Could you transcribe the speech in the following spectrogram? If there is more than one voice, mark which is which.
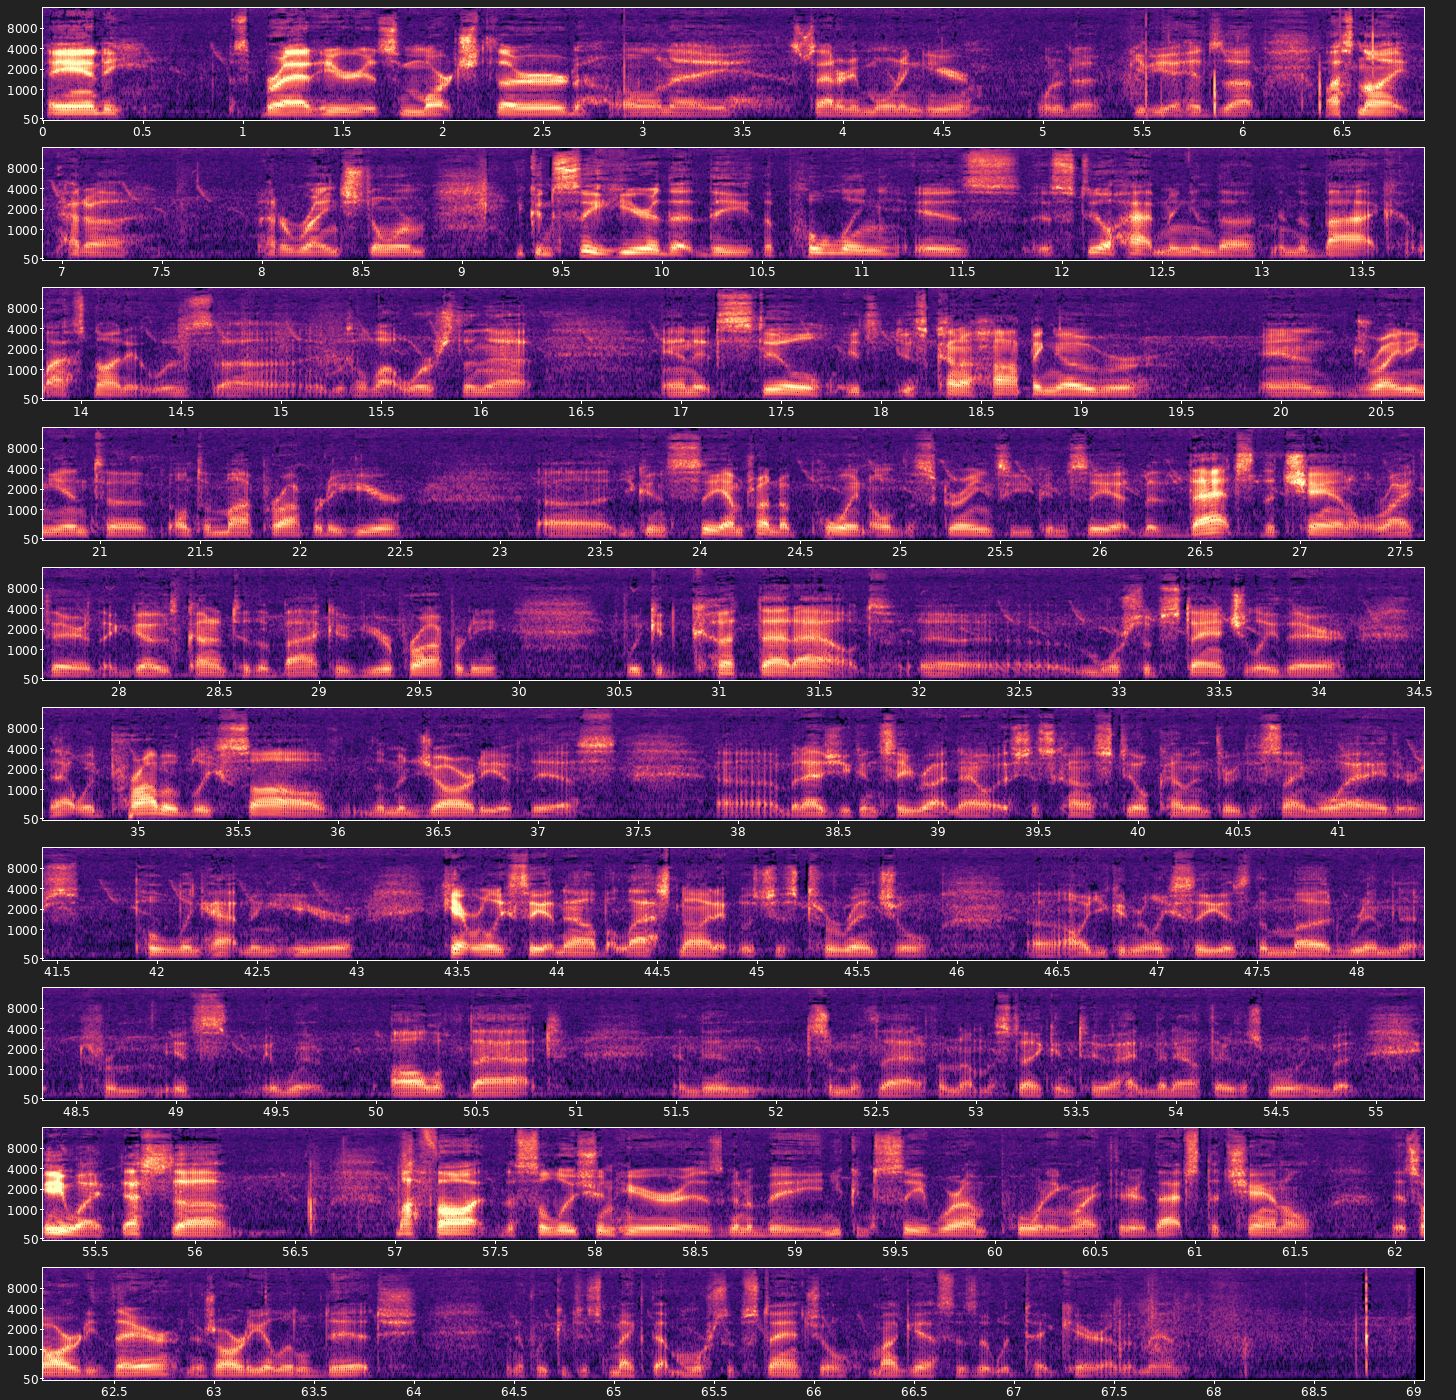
Speaker 1: Hey Andy, it's Brad here. It's March 3rd on a Saturday morning here. Wanted to give you a heads up. Last night had a had a rainstorm. You can see here that the, the pooling is is still happening in the in the back. Last night it was uh, it was a lot worse than that, and it's still it's just kind of hopping over and draining into onto my property here. Uh, you can see, I'm trying to point on the screen so you can see it, but that's the channel right there that goes kind of to the back of your property. If we could cut that out uh, more substantially there, that would probably solve the majority of this. Uh, but as you can see right now, it's just kind of still coming through the same way. There's pooling happening here. You can't really see it now, but last night it was just torrential. Uh, all you can really see is the mud remnant from its, it went all of that and then some of that, if I'm not mistaken, too. I hadn't been out there this morning, but anyway, that's uh, my thought. The solution here is going to be, and you can see where I'm pointing right there. That's the channel that's already there. There's already a little ditch, and if we could just make that more substantial, my guess is it would take care of it, man.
